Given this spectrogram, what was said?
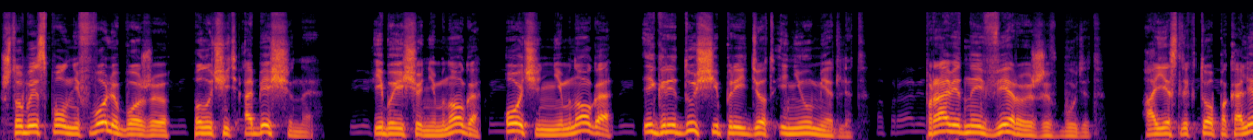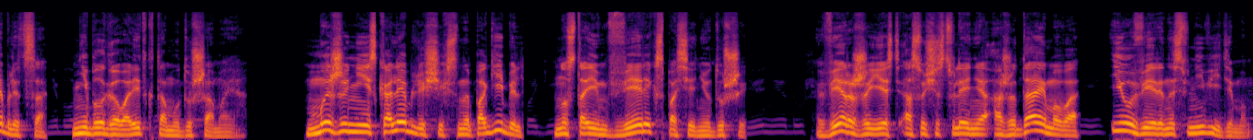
чтобы, исполнив волю Божию, получить обещанное. Ибо еще немного, очень немного, и грядущий придет и не умедлит. Праведный верою жив будет. А если кто поколеблется, не благоволит к тому душа моя. Мы же не из колеблющихся на погибель, но стоим в вере к спасению души. Вера же есть осуществление ожидаемого и уверенность в невидимом.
